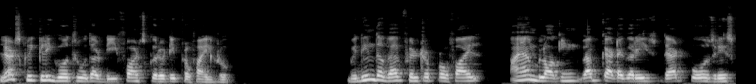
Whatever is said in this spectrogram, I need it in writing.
let's quickly go through the default security profile group. Within the web filter profile, I am blocking web categories that pose risk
